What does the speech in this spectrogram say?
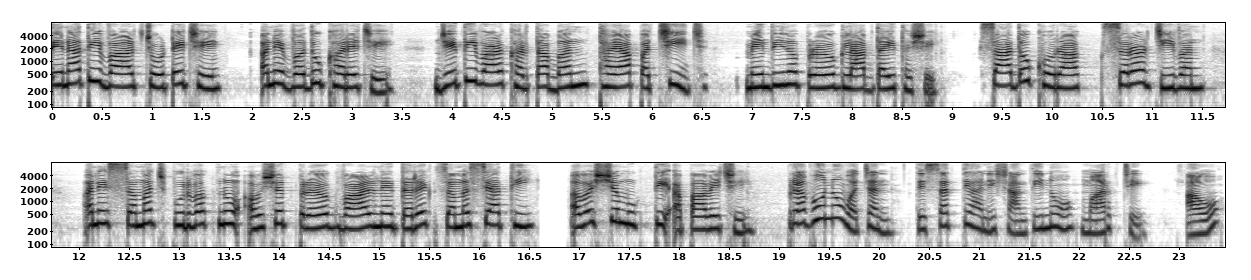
તેનાથી વાળ ચોટે છે અને વધુ ખરે છે. જેથી વાળ ખરતા બંધ થયા પછી જ મહેંદીનો પ્રયોગ લાભદાયી થશે. સાદો ખોરાક, સરળ જીવન અને સમજપૂર્વકનો ઔષધ પ્રયોગ વાળને દરેક સમસ્યાથી અવશ્ય મુક્તિ અપાવે છે. પ્રભુનું વચન તે સત્ય અને શાંતિનો માર્ગ છે. આવો,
